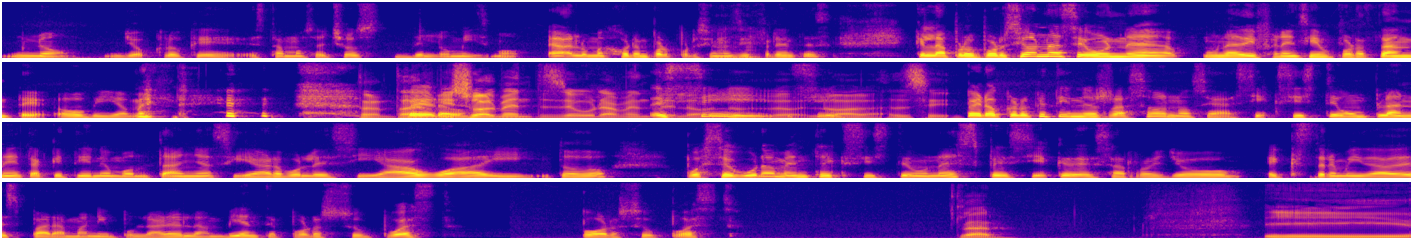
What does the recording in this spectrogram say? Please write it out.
no, yo creo que estamos hechos de lo mismo, a lo mejor en proporciones diferentes, que la proporción hace una, una diferencia importante, obviamente. visualmente seguramente lo, haga, Pero creo que tienes razón, o sea, si existe un planeta que tiene montañas y árboles y agua y todo, pues seguramente existe una especie que desarrolló extremidades para manipular el ambiente, por supuesto, por supuesto. Claro. Y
